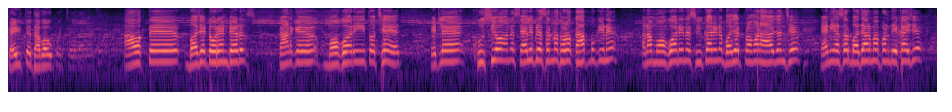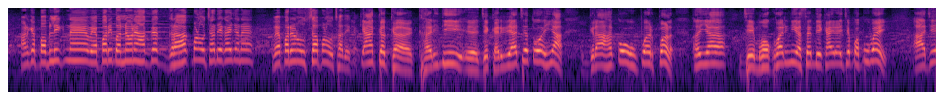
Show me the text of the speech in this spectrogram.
કઈ રીતે ધાબા ઉપર છે? આ વખતે બજેટ ઓરિએન્ટેડ કારણ કે મોંઘવારી તો છે જ, એટલે ખુશીઓ અને સેલિબ્રેશનમાં થોડો કાપ મૂકીને અને મોંઘવારીને સ્વીકારીને બજેટ પ્રમાણે આયોજન છે. એની અસર બજારમાં પણ દેખાય છે. કારણ કે પબ્લિકને વેપારી બંનેઓને આ વખતે ગ્રાહક પણ ઓછા દેખાય છે અને વેપારીઓનો ઉત્સાહ પણ ઓછા દેખાય. ક્યાંક ખરીદી જે કરી રહ્યા છે તો અહીંયા ગ્રાહકો ઉપર પણ અહીંયા જે મોંઘવારીની અસર દેખાઈ રહી છે પપ્પુભાઈ આજે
